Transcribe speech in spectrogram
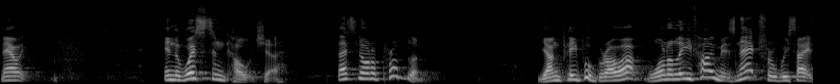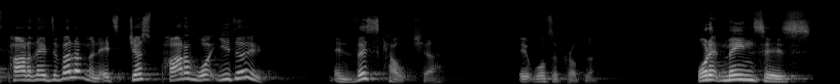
Now, in the Western culture, that's not a problem. Young people grow up, want to leave home. It's natural. We say it's part of their development, it's just part of what you do. In this culture, it was a problem. What it means is,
